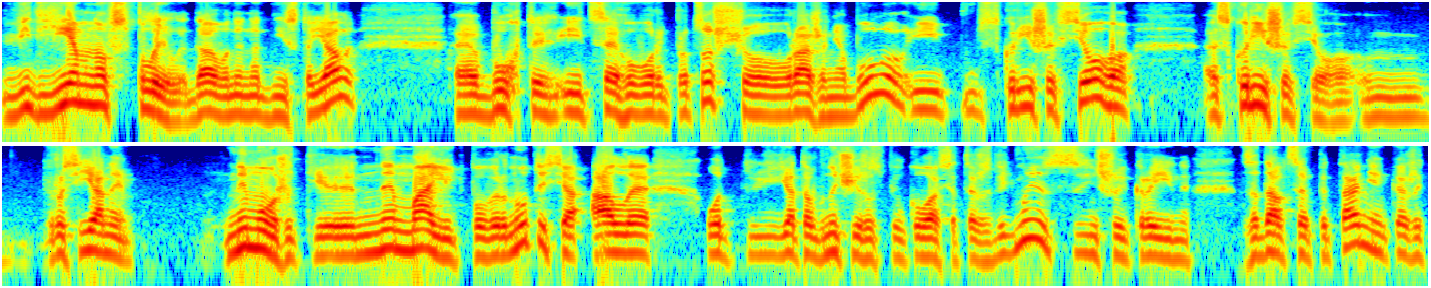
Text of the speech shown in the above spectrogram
від'ємно всплили. Да, вони на дні стояли. Бухти, і це говорить про те, що ураження було, і скоріше всього, скоріше всього, росіяни не можуть, е, не мають повернутися, але от я там вночі розпілкувався теж з людьми з іншої країни, задав це питання кажуть,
